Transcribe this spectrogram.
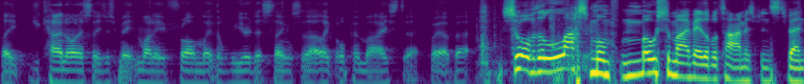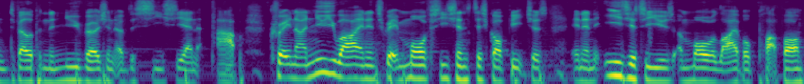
Like you can honestly just make money from like the weirdest things, so that like opened my eyes to it quite a bit. So over the last month, most of my available time has been spent developing the new version of the CCN app, creating our new UI and integrating more of CCN's Discord features in an easier to use and more reliable platform.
